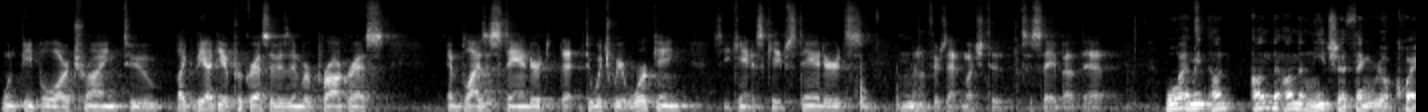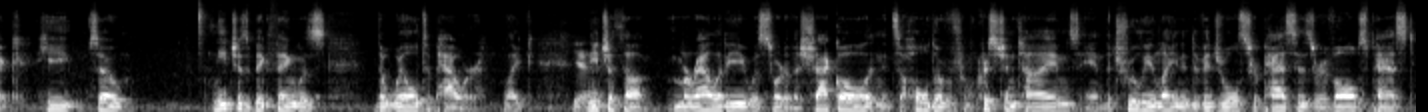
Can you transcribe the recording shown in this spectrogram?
when people are trying to like the idea of progressivism or progress implies a standard that, to which we are working. So you can't escape standards. Mm. I don't know if there's that much to, to say about that. Well, but, I mean, on on the on the Nietzsche thing, real quick. He so Nietzsche's big thing was the will to power. Like yeah. Nietzsche thought morality was sort of a shackle and it's a holdover from Christian times, and the truly enlightened individual surpasses or evolves past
